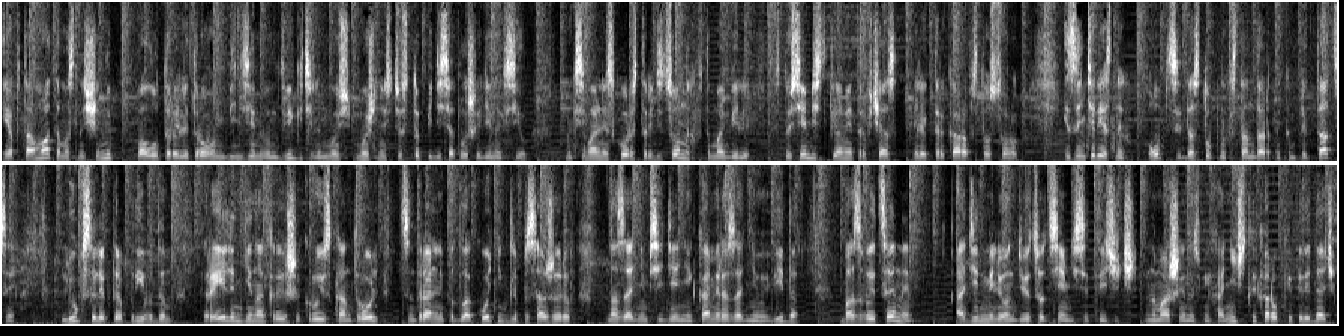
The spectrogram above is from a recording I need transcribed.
и автоматом оснащены полуторалитровым бензиновым двигателем мощностью 150 лошадиных сил. Максимальная скорость традиционных автомобилей 170 км в час, электрокаров 140. Из интересных опций, доступных в стандартной комплектации, люк с электроприводом, рейлинги на крыше, круиз-контроль, центральный подлокотник для пассажиров на заднем сидении, камера заднего вида. Базовые цены 1 миллион 970 тысяч на машину с механической коробкой передач,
